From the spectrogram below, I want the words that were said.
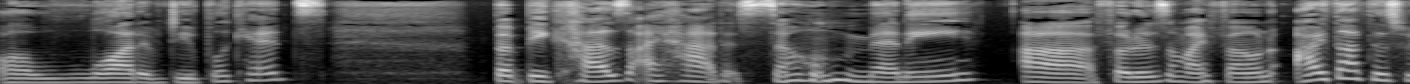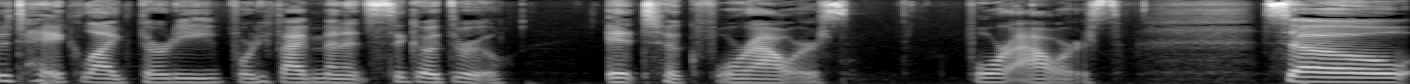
a lot of duplicates, but because I had so many uh, photos on my phone, I thought this would take like 30, 45 minutes to go through it took four hours. Four hours. So,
